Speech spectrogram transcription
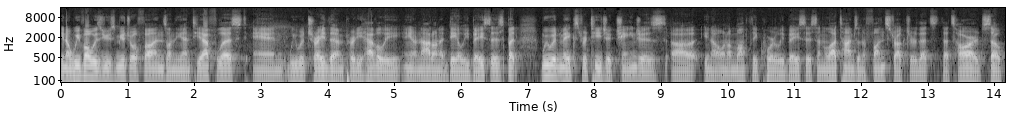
You know, we've always used mutual funds on the NTF list, and we would trade them pretty heavily. You know, not on a daily basis, but we would make strategic changes. Uh, you know, on a monthly, quarterly basis, and a lot of times in a fund structure, that's that's hard. So,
